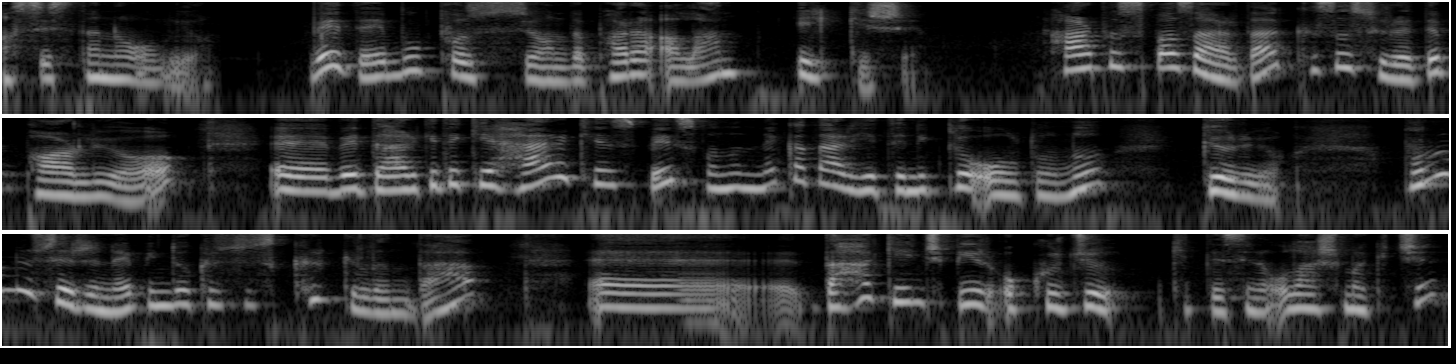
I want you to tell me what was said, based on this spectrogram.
asistanı oluyor. Ve de bu pozisyonda para alan ilk kişi. Harper's Bazaar'da kısa sürede parlıyor e, ve dergideki herkes Besman'ın ne kadar yetenekli olduğunu görüyor. Bunun üzerine 1940 yılında daha genç bir okuyucu kitlesine ulaşmak için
